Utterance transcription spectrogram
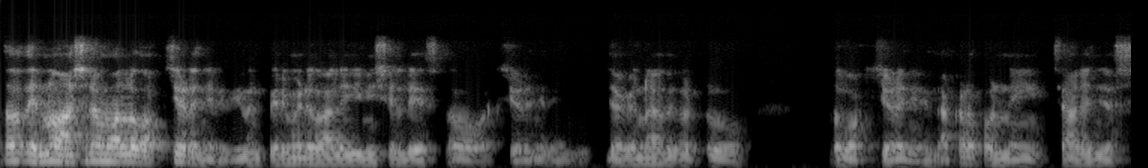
తర్వాత ఎన్నో ఆశ్రమాల్లో వర్క్ చేయడం జరిగింది. ఈవెన్ పిరమిడ్ వాళ్ళ ఇనిషియల్ డేస్లో వర్క్ చేయడం జరిగింది. జగన్నాథ్ గట్టు వర్క్ చేయడం జరిగింది. అక్కడ కొన్ని challenges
